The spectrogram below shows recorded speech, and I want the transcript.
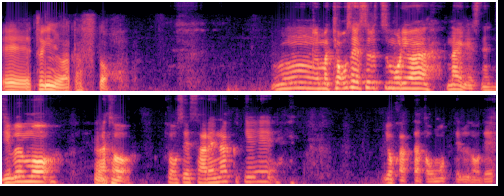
えー次に渡すと。うーん、まあ、強制するつもりはないですね。自分も、うんあの、強制されなくてよかったと思ってるので、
